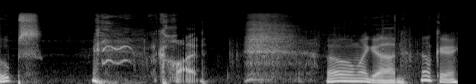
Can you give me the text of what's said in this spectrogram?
Oops. god. Oh my god. Okay.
